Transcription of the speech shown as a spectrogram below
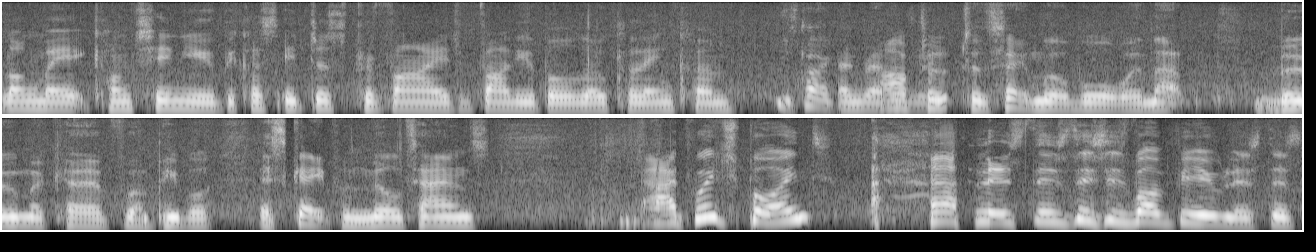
long may it continue because it does provide valuable local income. It's like after the Second World War when that boom occurred when people escaped from mill towns. At which point, listeners, this is one for you, listeners.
